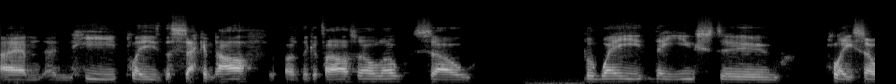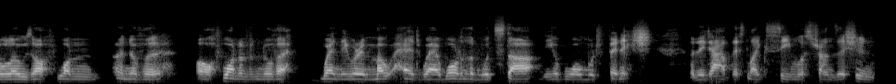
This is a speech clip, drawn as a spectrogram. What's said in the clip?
Um, and he plays the second half of the guitar solo. So the way they used to play solos off one another off one of another when they were in Motorhead where one of them would start and the other one would finish and they'd have this like seamless transition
